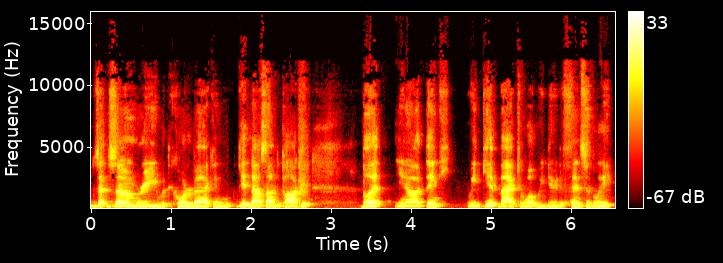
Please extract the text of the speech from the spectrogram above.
that zone read with the quarterback and getting outside the pocket. But, you know, I think, we get back to what we do defensively,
